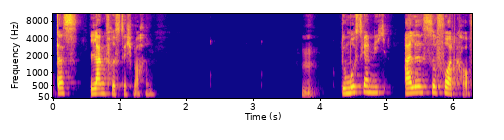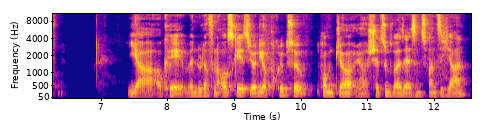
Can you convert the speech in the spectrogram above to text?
das langfristig machen. Hm. Du musst ja nicht alles sofort kaufen. Ja, okay, wenn du davon ausgehst, ja, die Apokalypse kommt ja, ja, schätzungsweise erst in 20 Jahren.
